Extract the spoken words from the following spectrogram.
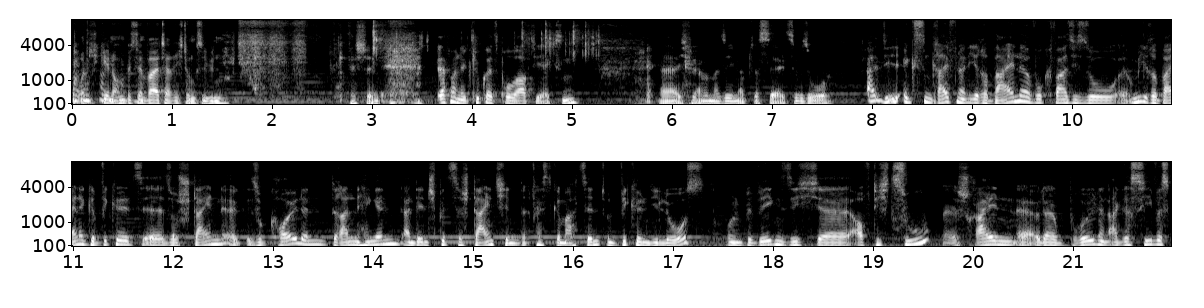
Und ich gehe noch ein bisschen weiter Richtung Süden. Sehr schön. Ich werfe mal eine Klugheitsprobe auf die Echsen. Äh, ich will einfach mal sehen, ob das äh, jetzt sowieso. Die Echsen greifen an ihre Beine, wo quasi so äh, um ihre Beine gewickelt äh, so Stein, so Keulen dranhängen, an denen spitze Steinchen festgemacht sind und wickeln die los und bewegen sich auf dich zu, schreien oder brüllen ein aggressives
